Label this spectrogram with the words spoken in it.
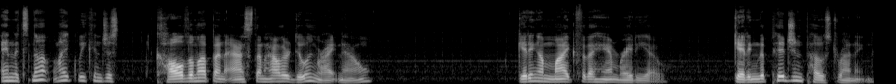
and it's not like we can just call them up and ask them how they're doing right now. Getting a mic for the ham radio, getting the pigeon post running,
